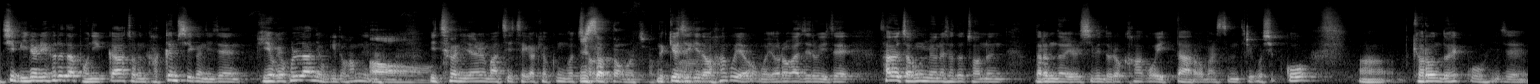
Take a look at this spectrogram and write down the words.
12년이 흐르다 보니까 저는 가끔씩은 이제 기억에 혼란이 오기도 합니다. 어, 2002년을 마치 제가 겪은 것처럼 있었던 것처럼 느껴지기도 하고요. 뭐 여러 가지로 이제 사회 적응 면에서도 저는 나름대로 열심히 노력하고 있다라고 말씀드리고 싶고 어, 결혼도 했고 이제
